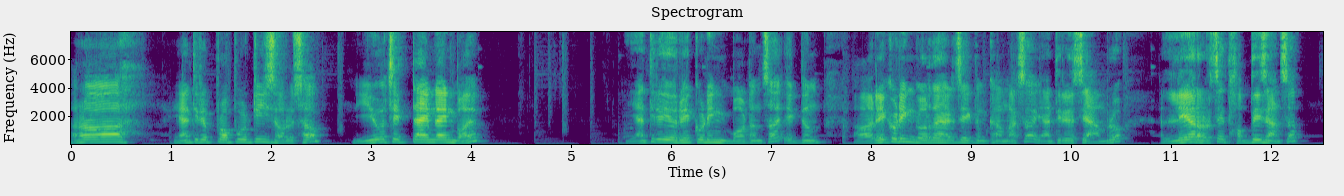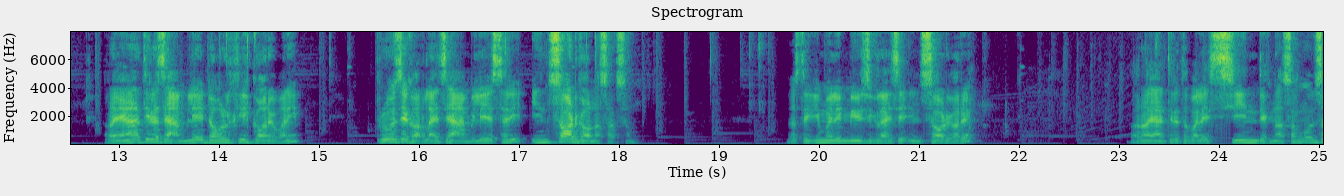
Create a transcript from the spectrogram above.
र यहाँतिर प्रपर्टिजहरू छ। यो चाहिँ टाइमलाइन भयो। यहाँतिर यो रेकर्डिङ बटन छ। एकदम रेकर्डिङ गर्दाखेरि चाहिँ एकदम काम लाग्छ। यहाँतिर चाहिँ हाम्रो लेयरहरू चाहिँ थप्दै जान्छ। र यहाँतिर चाहिँ हामीले डबल क्लिक गऱ्यो भने प्रोजेक्टहरूलाई चाहिँ हामीले यसरी इन्सर्ट गर्न सक्छौँ। जस्तै कि मैले म्युजिकलाई चाहिँ इन्सर्ट गरेँ। र यहाँतिर तपाईँले सिन देख्न सक्नुहुन्छ।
